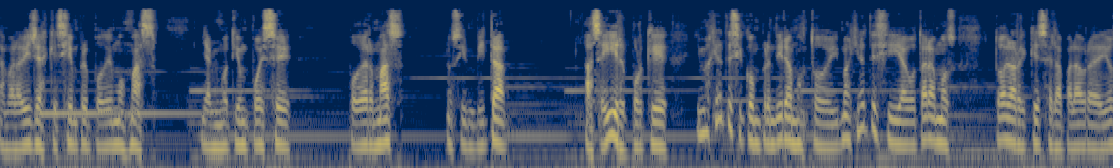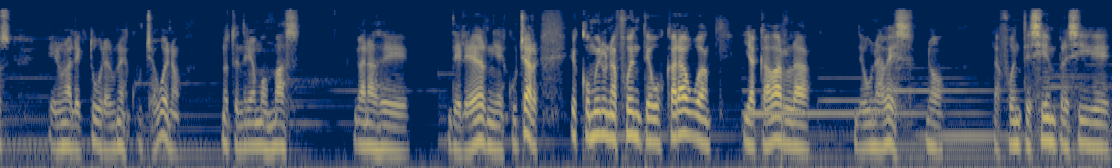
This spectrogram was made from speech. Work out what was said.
la maravilla es que siempre podemos más y al mismo tiempo ese poder más nos invita a seguir, porque imagínate si comprendiéramos todo, imagínate si agotáramos toda la riqueza de la palabra de Dios en una lectura, en una escucha. Bueno, no tendríamos más ganas de, de leer ni de escuchar. Es como ir a una fuente a buscar agua y acabarla de una vez. No, la fuente siempre sigue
